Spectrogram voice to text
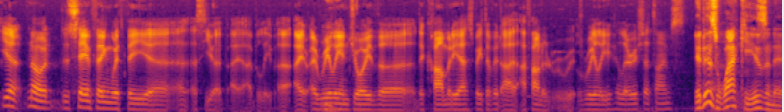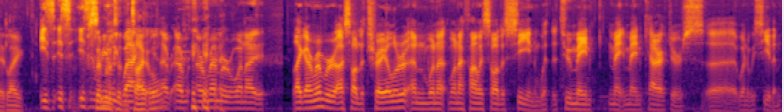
yeah. No, the same thing with the uh, as you, I, I- I believe. Uh, I I really enjoy the the comedy aspect of it. I, I found it re- really hilarious at times. It is wacky, isn't it? Like, It's it's it's Similar really to the wacky. title. I, I, I remember when I like I remember I saw the trailer and when I when I finally saw the scene with the two main main, main characters uh, when we see them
